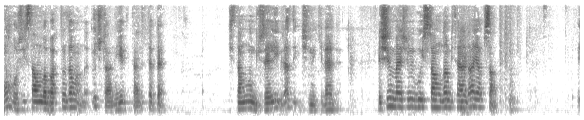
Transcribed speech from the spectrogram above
bomboş İstanbul'a baktığın zaman da 3 tane 7 tane tepe. İstanbul'un güzelliği biraz da içindekilerle. E şimdi ben şimdi bu İstanbul'dan bir tane daha yapsam. E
